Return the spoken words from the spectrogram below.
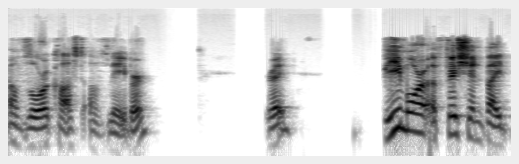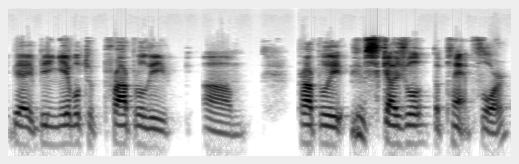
of lower cost of labor, right? Be more efficient by, by being able to properly um, properly schedule the plant floor,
